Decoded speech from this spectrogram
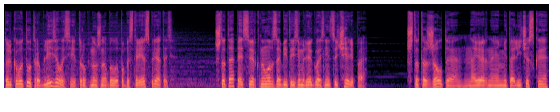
Только вот утро близилось, и труп нужно было побыстрее спрятать. Что-то опять сверкнуло в забитой земле глазнице черепа. Что-то желтое, наверное, металлическое.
